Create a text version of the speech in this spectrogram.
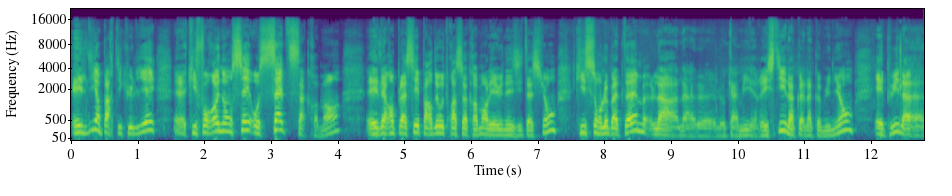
et il dit en particulier euh, qu'il faut renoncer aux sept sacrements, et les remplacer par deux ou trois sacrements, il y a une hésitation, qui sont le baptême, la, le, le la, communion, et puis la,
